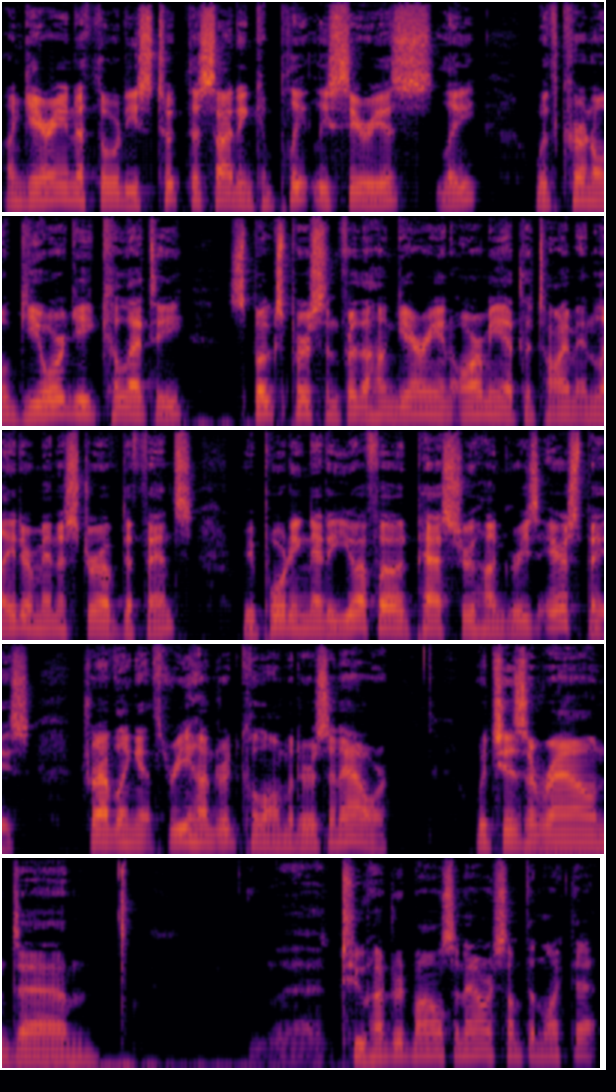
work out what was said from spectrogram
Hungarian authorities took the sighting completely seriously, with Colonel Georgi Keleti, spokesperson for the Hungarian army at the time and later Minister of Defense, reporting that a UFO had passed through Hungary's airspace, traveling at 300 kilometers an hour, which is around um, uh, 200 miles an hour, something like that.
